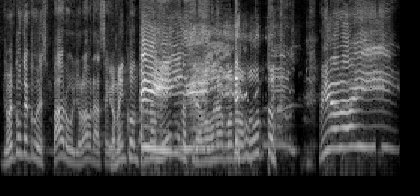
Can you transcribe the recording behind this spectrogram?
yo me encontré con Sparrow, yo lo abracé. Yo me encontré también y nos tiramos una foto juntos. ¡Míralo ahí!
